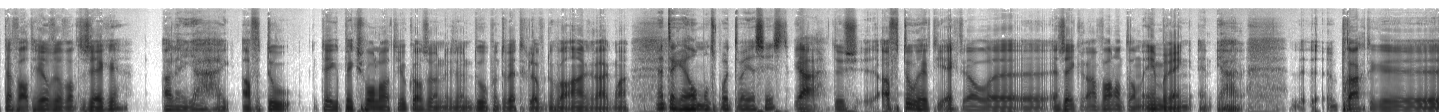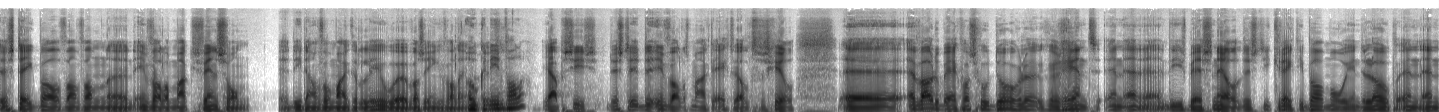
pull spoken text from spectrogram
daar valt heel veel van te zeggen. Alleen ja, hij af en toe tegen Pek Zwolle had hij ook al zo'n zo'n doelpunt. Er werd geloof ik nog wel aangeraakt. Maar En tegen Helmond Sport 2 assist. ja, dus af en toe heeft hij echt wel, eh, eh, en zeker aanvallend dan inbreng. En ja, een prachtige steekbal van, van eh, de invaller Max Svensson. Die dan voor Michael de Leeuw was ingevallen. Ook een invaller. Ja, precies. Dus de, de invallers maakten echt wel het verschil. En Woudenberg was goed doorgerend en, en, en die is best snel. Dus die kreeg die bal mooi in de loop. En, en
